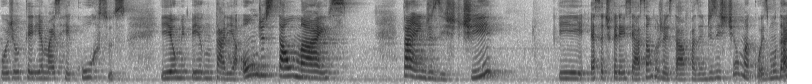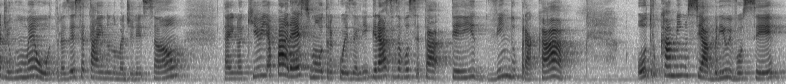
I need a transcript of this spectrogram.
Hoje eu teria mais recursos e eu me perguntaria: onde está o mais? Está em desistir e essa diferenciação que eu já estava fazendo, desistir é uma coisa, mudar de rumo é outra. Às vezes você está indo numa direção, está indo aqui e aparece uma outra coisa ali. Graças a você tá, ter ido, vindo para cá, outro caminho se abriu e você,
